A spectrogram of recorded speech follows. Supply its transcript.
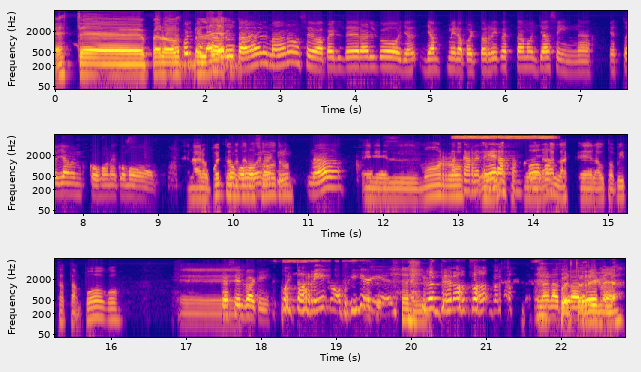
Este, pero. ¿verdad? brutal, hermano. Se va a perder algo. Ya, ya, mira, Puerto Rico estamos ya sin nada. Esto ya me encojona como. El aeropuerto no es de nosotros. Nada. El morro. Las carreteras tampoco. las, autopistas tampoco. Eh, ¿Qué sirve aquí? Puerto Rico, period. no es de nosotros. La naturaleza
